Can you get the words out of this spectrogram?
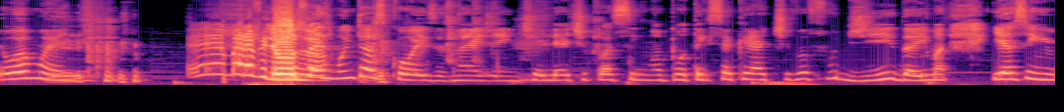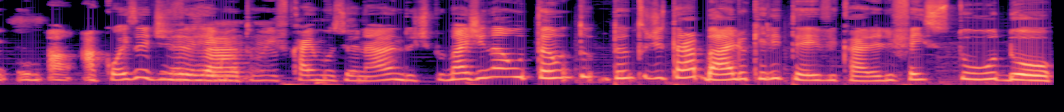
Eu amo ele. É Ele maravilhoso. faz muitas coisas, né, gente? Ele é, tipo assim, uma potência criativa fodida. E, uma- e assim, a, a coisa de ver Exato. Hamilton e ficar emocionado, tipo, imagina o tanto, tanto de trabalho que ele teve, cara. Ele fez tudo.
